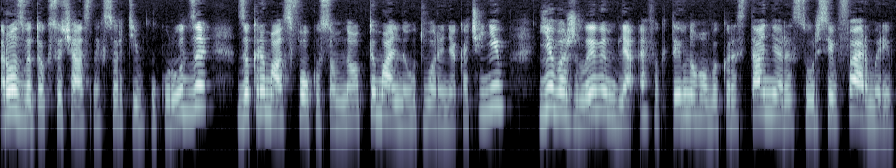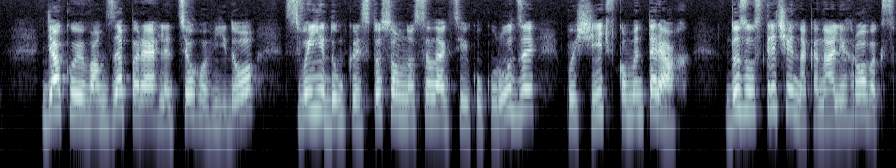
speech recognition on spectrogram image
Розвиток сучасних сортів кукурудзи, зокрема з фокусом на оптимальне утворення качанів, є важливим для ефективного використання ресурсів фермерів. Дякую вам за перегляд цього відео. Свої думки стосовно селекції кукурудзи пишіть в коментарях. До зустрічі на каналі Гровекс.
